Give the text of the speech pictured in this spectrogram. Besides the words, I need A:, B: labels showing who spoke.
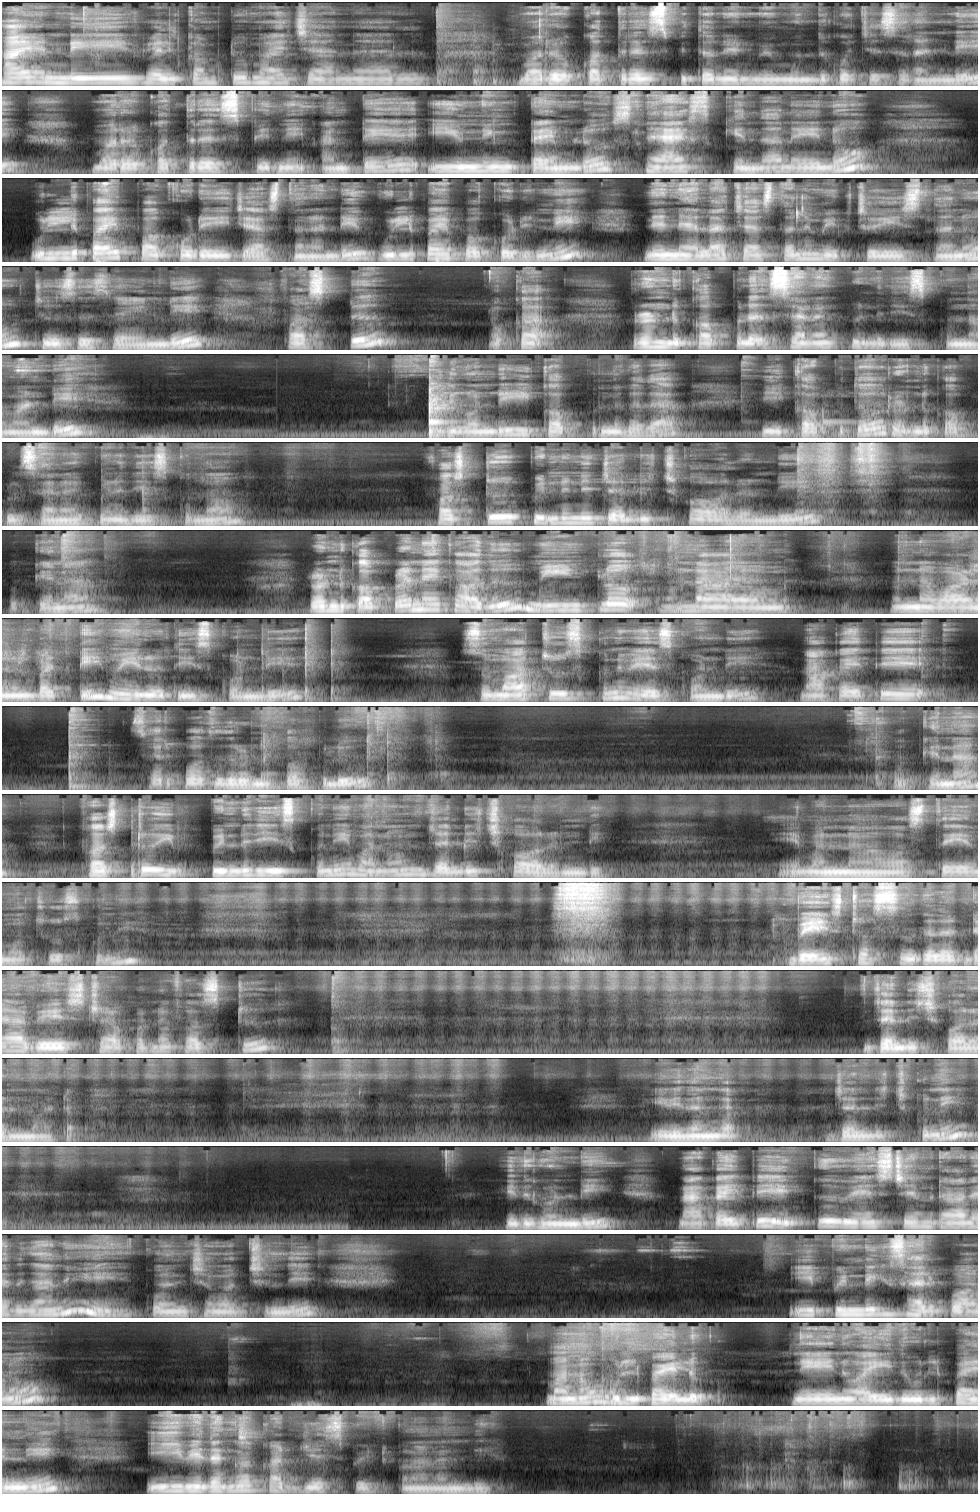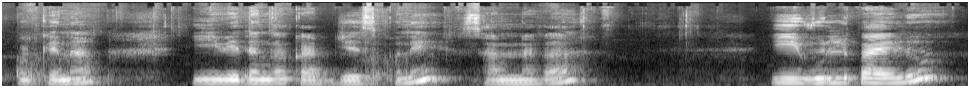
A: Hi అండి. Welcome to my channel. మరో కొత్త రెసిపీతో నేను మీ ముందుకు వచ్చేసానండి. మరో కొత్త రెసిపీని అంటే ఈవినింగ్ టైంలో స్నాక్స్ కింద నేను ఉల్లిపాయ పకోడీ చేస్తానండి. ఉల్లిపాయ పకోడీని నేను ఎలా చేస్తానో మీకు చూపిస్తాను. చూసేసేయండి. ఫస్ట్ ఒక రెండు కప్పుల శనగపిండి తీసుకుందామండి. ఇదిగోండి ఈ కప్పు ఉంది కదా. ఈ కప్పుతో రెండు కప్పులు శనగపిండి తీసుకుందాం. ఫస్ట్ పిండిని జల్లించుకోవాలండి. ఓకేనా? రెండు కప్పులనే కాదు మీ ఇంట్లో ఉన్న ఉన్న వాళ్ళని బట్టి మీరు తీసుకోండి. సుమారు చూసుకుని వేసుకోండి. నాకైతే సరిపోతుంది రెండు కప్పులు. ఓకేనా? ఫస్ట్ ఈ పిండి తీసుకుని మనం జల్లించుకోవాలండి. ఏమన్నా వస్తాయేమో చూసుకుని. వేస్ట్ వస్తుంది కదండి ఆ వేస్ట్ రాకుండా ఫస్ట్ జల్లించుకోవాలన్నమాట. ఈ విధంగా జల్లించుకుని ఇదిగోండి. నాకైతే ఎక్కువ వేస్ట్ ఏమి రాలేదు కానీ కొంచెం వచ్చింది. ఈ పిండికి సరిపోను. మనం ఉల్లిపాయలు నేను ఐదు ఉల్లిపాయల్ని ఈ విధంగా కట్ చేసి పెట్టుకున్నానండి. ఓకేనా? ఈ విధంగా కట్ చేసుకుని సన్నగా ఈ ఉల్లిపాయలు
